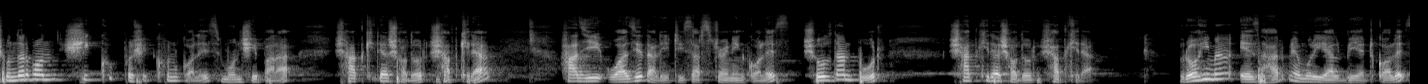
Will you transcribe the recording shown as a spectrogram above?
Sundarban শিক্ষক প্রশিক্ষণ college Munshipara Satkhira Sadar Satkhira, Haji Wajed Ali teachers training college Sultanpur Satkhira Sadar, Satkhira. Rahima Ejhar memorial B Ed college,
